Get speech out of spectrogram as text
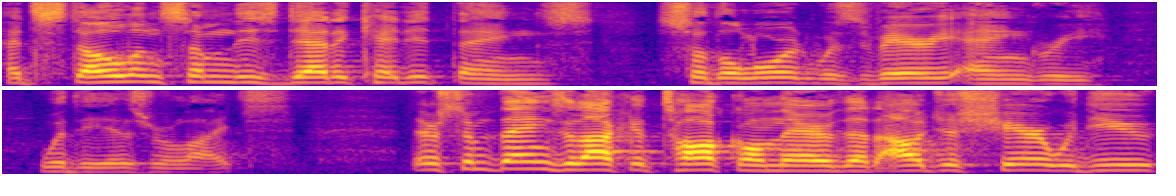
had stolen some of these dedicated things, so the Lord was very angry with the Israelites. There's some things that I could talk on there that I'll just share with you.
